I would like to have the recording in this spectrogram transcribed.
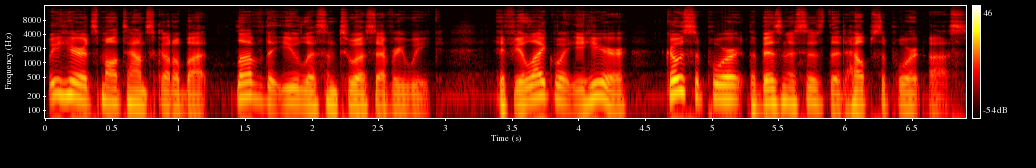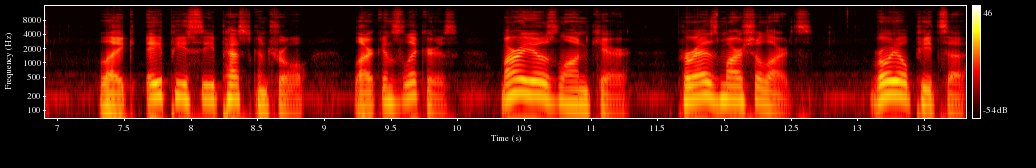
We here at Small Town Scuttlebutt love that you listen to us every week. If you like what you hear, go support the businesses that help support us, like APC Pest Control, Larkin's Liquors, Mario's Lawn Care, Perez Martial Arts, Royal Pizza,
